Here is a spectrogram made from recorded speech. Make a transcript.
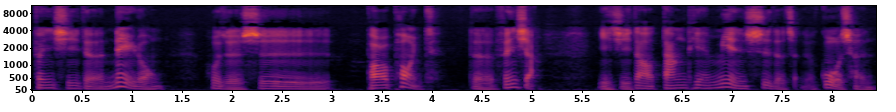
分析的内容，或者是 PowerPoint 的分享。以及到当天面试的整个过程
